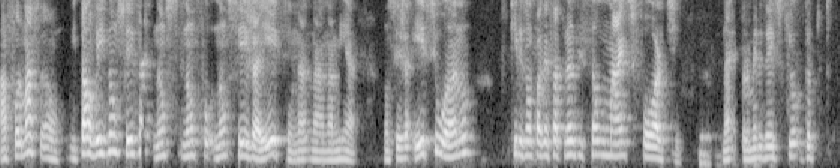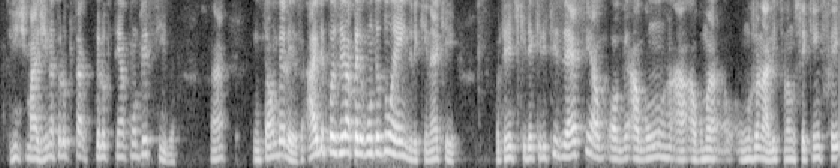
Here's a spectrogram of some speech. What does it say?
a formação. E talvez não seja, não, não, não seja esse, na, na, na minha. Não seja esse o ano que eles vão fazer essa transição mais forte. Né? Pelo menos é isso que, eu, que, eu, a gente imagina pelo que, tá, pelo que tem acontecido. Né? Então, beleza. Aí depois veio a pergunta do Hendrick, né? Que muita gente queria que ele fizesse, algum, alguma, um jornalista, não sei quem, foi,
